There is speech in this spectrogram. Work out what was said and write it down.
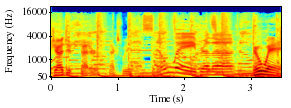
judge it better next week. No way, brother. No way.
